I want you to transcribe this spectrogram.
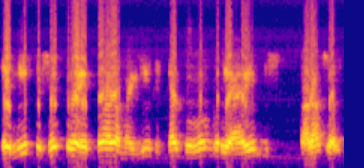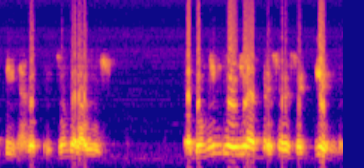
El miércoles centro de Estrada, Maylín, Ricardo Gómez y Aelis Palacio Altina, destrucción del abuso. El domingo día 13 de septiembre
